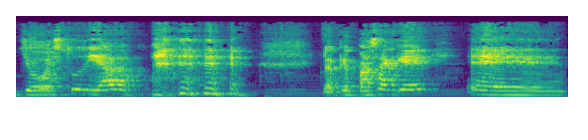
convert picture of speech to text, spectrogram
yo he estudiado. lo que pasa que, eh,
